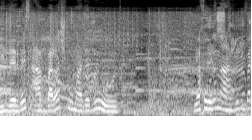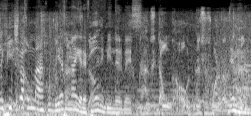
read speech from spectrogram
بیلدر بیس اولاش که اومده بود. یه خورده محبوب ولی هیچ وقت اون محبوبیت رو نگرفت می‌دونی بیلدر بیس نمی‌دونم.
